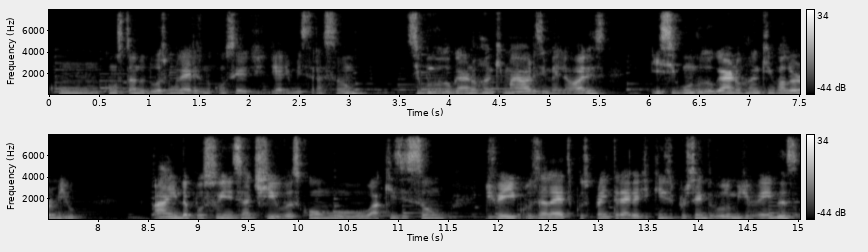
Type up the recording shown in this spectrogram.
com, constando duas mulheres no conselho de, de administração, segundo lugar no ranking Maiores e Melhores e segundo lugar no ranking Valor Mil. Ainda possui iniciativas como aquisição de veículos elétricos para entrega de 15% do volume de vendas,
